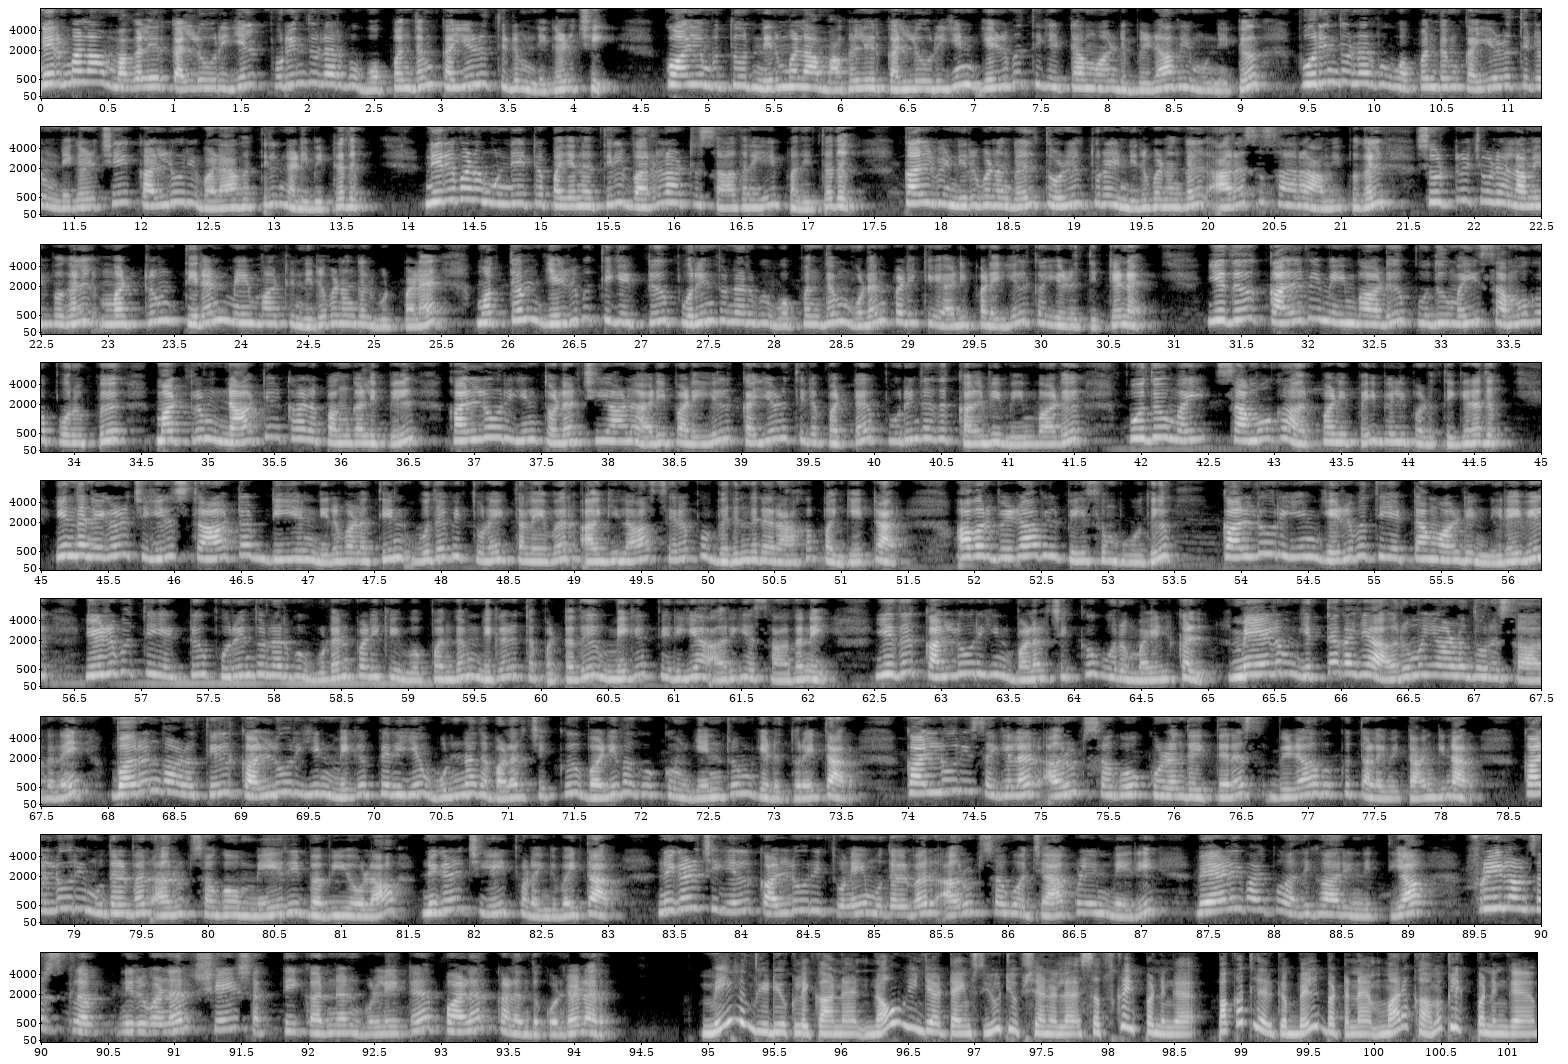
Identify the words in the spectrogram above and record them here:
நிர்மலா மகளிர் கல்லூரியில் புரிந்துணர்வு ஒப்பந்தம் கையெழுத்திடும் நிகழ்ச்சி. கோயம்புத்தூர் நிர்மலா மகளிர் கல்லூரியின் எழுபத்தி எட்டாம் ஆண்டு விழாவை முன்னிட்டு புரிந்துணர்வு ஒப்பந்தம் கையெழுத்திடும் நிகழ்ச்சி கல்லூரி வளாகத்தில் நடைபெற்றது. நிறுவன முன்னேற்ற பயணத்தில் வரலாற்று சாதனையை பதித்தது. கல்வி நிறுவனங்கள் தொழில்துறை நிறுவனங்கள் அரசு சாரா அமைப்புகள் சுற்றுச்சூழல் அமைப்புகள் மற்றும் திறன் மேம்பாட்டு நிறுவனங்கள் உட்பட மொத்தம் எழுபத்தி எட்டு புரிந்துணர்வு ஒப்பந்தம் உடன்படிக்கை அடிப்படையில் கையெழுத்திட்டன இது கல்வி மேம்பாடு புதுமை சமூக பொறுப்பு மற்றும் நாட்டிற்கான பங்களிப்பில் கல்லூரியின் தொடர்ச்சியான அடிப்படையில் கையெழுத்திடப்பட்ட புரிந்தது கல்வி மேம்பாடு புதுமை சமூக அர்ப்பணிப்பை வெளிப்படுத்துகிறது. இந்த நிகழ்ச்சியில் ஸ்டார்ட் அப் டிஎன் நிறுவனத்தின் உதவி துணைத் தலைவர் அகிலா சிறப்பு விருந்தினராக பங்கேற்றார். அவர் விழாவில் பேசும்போது கல்லூரியின் எழுபத்தி எட்டாம் ஆண்டின் நிறைவில் எழுபத்தி எட்டு புரிந்துணர்வு உடன்படிக்கை ஒப்பந்தம் நிகழ்த்தப்பட்டது மிகப்பெரிய அரிய சாதனை. இது கல்லூரியின் வளர்ச்சிக்கு ஒரு மைல்கல். மேலும் இத்தகைய அருமையானதொரு சாதனை வருங்காலத்தில் கல்லூரியின் மிகப்பெரிய உன்னத வளர்ச்சிக்கு வழிவகுக்கும் என்றும் எடுத்துரைத்தார். கல்லூரி செயலர் அருட்சகோ குழந்தை தெரஸ் விழாவுக்கு தலைமை தாங்கினார். கல்லூரி முதல்வர் அருட்சகோ மேரி பபியோலா நிகழ்ச்சியை தொடங்கி வைத்தார். நிகழ்ச்சி நிகழ்ச்சியில் கல்லூரி துணை முதல்வர் அருட்சகோ ஜாக்குலின் மேரி வேலைவாய்ப்பு அதிகாரி நித்யா ஃப்ரீலான்சர்ஸ் கிளப் நிறுவனர் ஷே சக்தி கர்ணன் உள்ளிட்ட பலர் கலந்து கொண்டனர். மேலும் வீடியோக்களுக்கான நவ் இந்தியா டைம்ஸ் யூடியூப் சேனலை சப்ஸ்கிரைப் பண்ணுங்க. பக்கத்தில் இருக்க பெல் பட்டனை மறக்காம கிளிக் பண்ணுங்க.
